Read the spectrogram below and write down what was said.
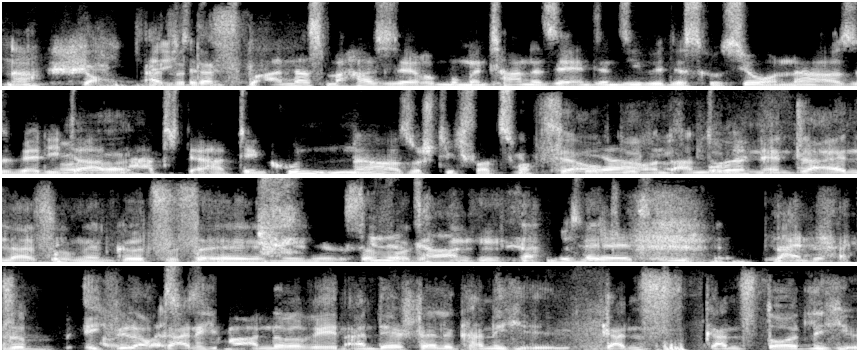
Ne? Ja, also Wenn ich das, das woanders mache, ist ja momentan eine sehr intensive Diskussion. Ne? Also wer die ja, Daten hat, der hat den Kunden, ne? also Stichwort Software ja und andere. Prominente Einlassungen in kürzester, äh, in, in der Tat. Nein, also ich will auch gar nicht über andere reden. An der Stelle kann ich ganz, ganz deutlich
